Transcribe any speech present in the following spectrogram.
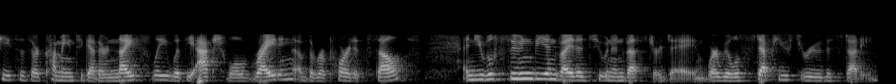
pieces are coming together nicely with the actual writing of the report itself, and you will soon be invited to an investor day where we will step you through the study.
